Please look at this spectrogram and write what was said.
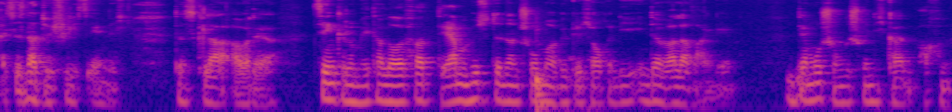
Es ist natürlich vieles ähnlich, das ist klar, aber der 10-Kilometer-Läufer, der müsste dann schon mal wirklich auch in die Intervalle reingehen. Mhm. Der muss schon Geschwindigkeit machen.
